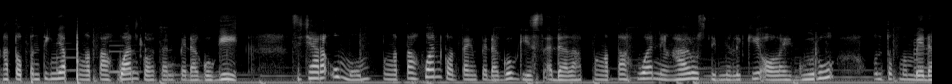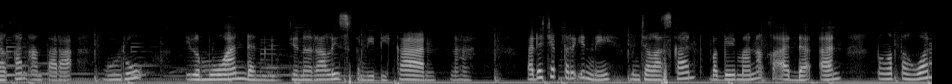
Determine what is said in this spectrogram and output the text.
atau pentingnya pengetahuan konten pedagogik. Secara umum, pengetahuan konten pedagogis adalah pengetahuan yang harus dimiliki oleh guru untuk membedakan antara guru, ilmuwan, dan generalis pendidikan. Nah, pada chapter ini menjelaskan bagaimana keadaan pengetahuan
